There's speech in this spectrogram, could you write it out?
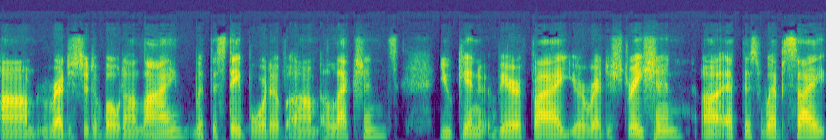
Um, register to vote online with the State Board of um, Elections. You can verify your registration uh, at this website.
